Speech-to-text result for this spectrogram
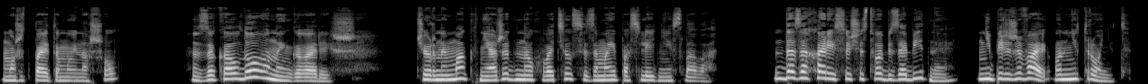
Может, поэтому и нашел? «Заколдованный, говоришь?» Черный маг неожиданно ухватился за мои последние слова. «Да Захарий существо безобидное. Не переживай, он не тронет.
